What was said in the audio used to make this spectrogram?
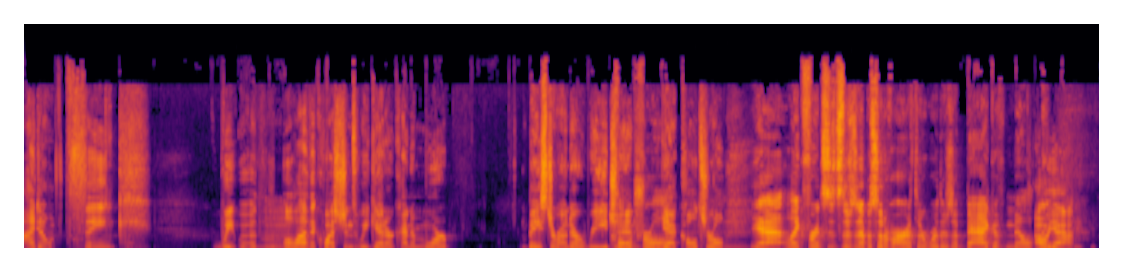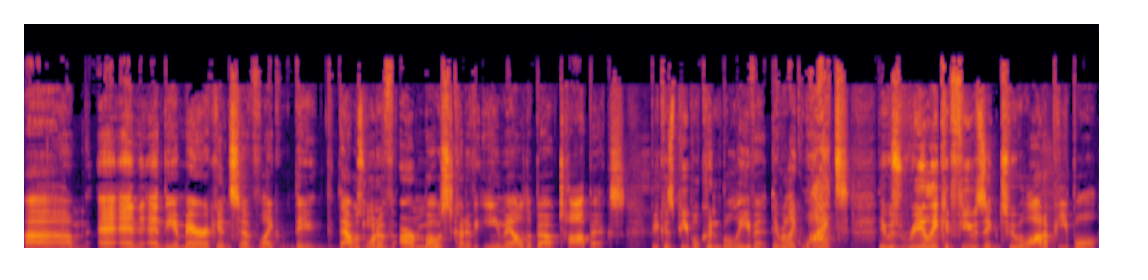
I don't think we hmm. a lot of the questions we get are kind of more based around our region. Cultural. Yeah, cultural. Mm. Yeah, like for instance, there's an episode of Arthur where there's a bag of milk. Oh yeah. um, and, and, and the Americans have like they that was one of our most kind of emailed about topics because people couldn't believe it. They were like, "What?" It was really confusing to a lot of people.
